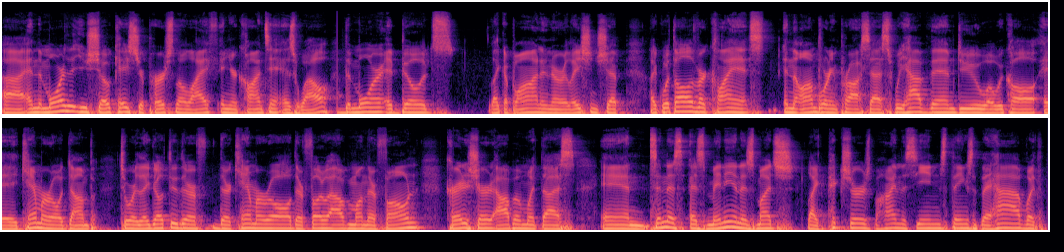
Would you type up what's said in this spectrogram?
Uh, and the more that you showcase your personal life in your content as well, the more it builds like a bond in a relationship. Like with all of our clients in the onboarding process, we have them do what we call a camera roll dump to where they go through their their camera roll, their photo album on their phone, create a shared album with us, and send us as many and as much like pictures, behind the scenes things that they have with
